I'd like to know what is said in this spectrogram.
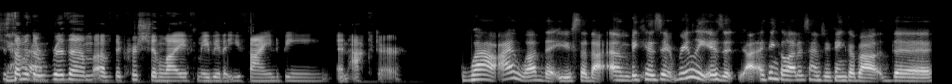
To some of the rhythm of the Christian life, maybe that you find being an actor. Wow, I love that you said that um, because it really is. It, I think a lot of times we think about the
